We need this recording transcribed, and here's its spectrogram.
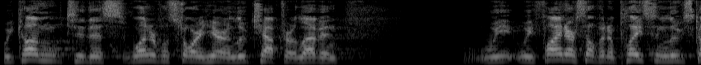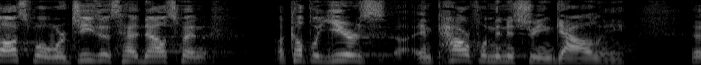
We come to this wonderful story here in Luke chapter 11. We, we find ourselves in a place in Luke's gospel where Jesus had now spent a couple years in powerful ministry in Galilee. Uh,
